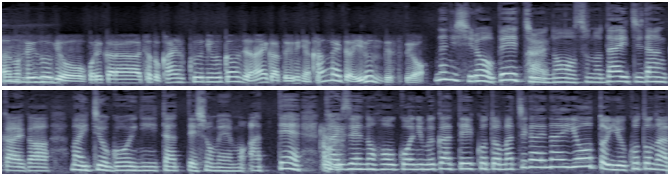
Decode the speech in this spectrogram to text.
あの、製造業、これからちょっと回復に向かうんじゃないかというふうには考えてはいるんですよ。何しろ、米中のその第一段階が、はい、まあ一応合意に至って署名もあって、改善の方向に向かっていくことは間違いないよということな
